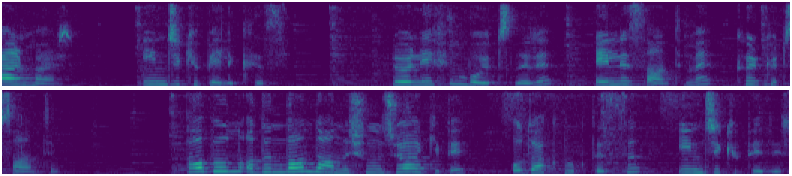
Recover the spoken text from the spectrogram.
Mermer, inci küpeli kız. Rölyefin boyutları 50 santime 43 santim. Tablonun adından da anlaşılacağı gibi odak noktası inci küpedir.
